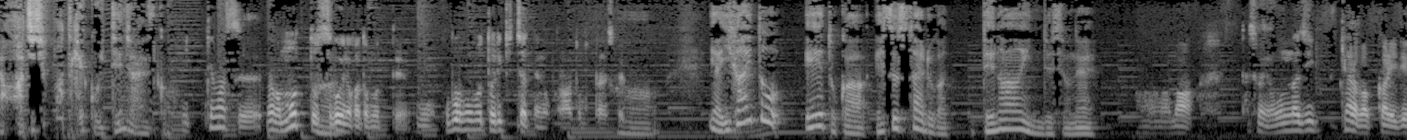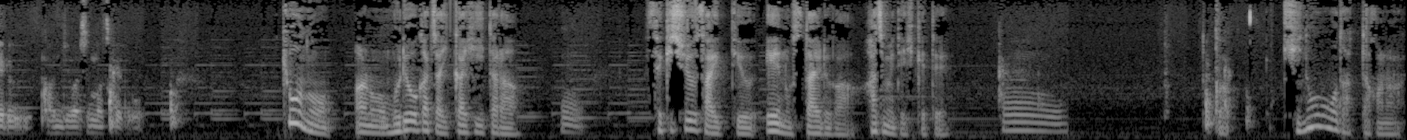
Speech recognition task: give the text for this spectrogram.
や、80%って結構いってんじゃないですか。行ってます？なんかもっとすごいのかと思って、もうほぼほぼ取り切っちゃってるのかなと思ったんですけど。いや、意外と A とか S スタイルが出ないんですよね。まあ、確かに同じキャラばっかり出る感じはしますけど。今日のあの無料ガチャ1回引いたら、うん。赤秀祭っていう A のスタイルが初めて引けて、うん。とか、昨日だったかな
